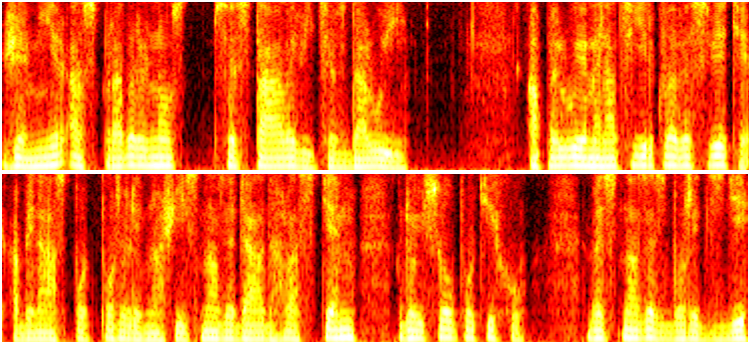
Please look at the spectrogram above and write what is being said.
že mír a spravedlnost se stále více vzdalují. Apelujeme na církve ve světě, aby nás podpořili v naší snaze dát hlas těm, kdo jsou potichu, ve snaze zbořit zdi,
